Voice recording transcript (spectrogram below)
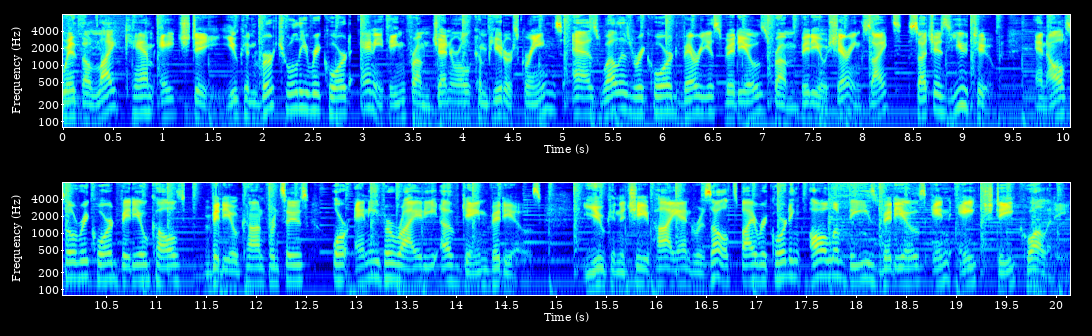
With the liteCam HD, you can virtually record anything from general computer screens, as well as record various videos from video sharing sites such as YouTube, and also record video calls, video conferences, or any variety of game videos. You can achieve high-end results by recording all of these videos in HD quality.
